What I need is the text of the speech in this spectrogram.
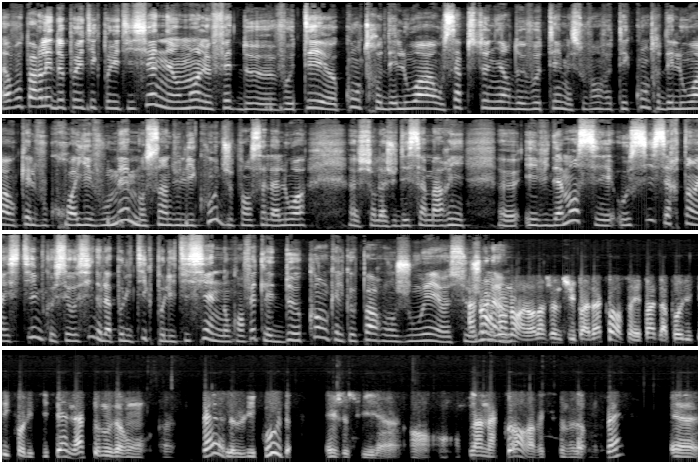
alors vous parlez de politique politicienne, néanmoins le fait de voter euh, contre des lois ou s'abstenir de voter, mais souvent voter contre des lois auxquelles vous croyez vous-même au sein du Likoud, je pense à la loi euh, sur la Judée-Samarie, euh, évidemment, c'est aussi, certains estiment que c'est aussi de la politique politicienne. Donc en fait, les deux camps, quelque part, ont joué ce ah jeu-là. Non, non, non, alors là, je ne suis pas d'accord, ce n'est pas de la politique politicienne. Là, ce que nous avons fait, le Likoud, et je suis en, en plein accord avec ce que nous avons fait, euh,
